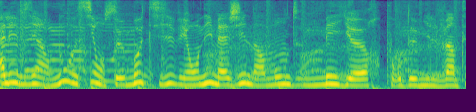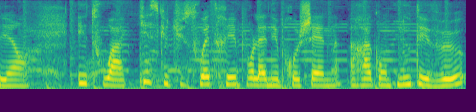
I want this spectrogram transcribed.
Allez viens, nous aussi on se motive et on imagine un monde meilleur pour 2021. Et toi, qu'est-ce que tu souhaiterais pour l'année prochaine? Raconte-nous tes vœux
